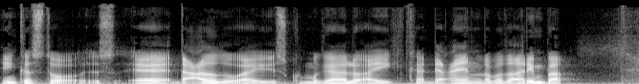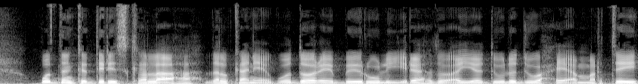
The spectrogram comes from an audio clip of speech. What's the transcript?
Inkastoo dhacdadu ay isku magaalo ay ka dhaceen labada arrinba wadanka dariska la ah dalkani ecuador ee beyru la yiraahdo ayaa dowladdu waxay amartay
